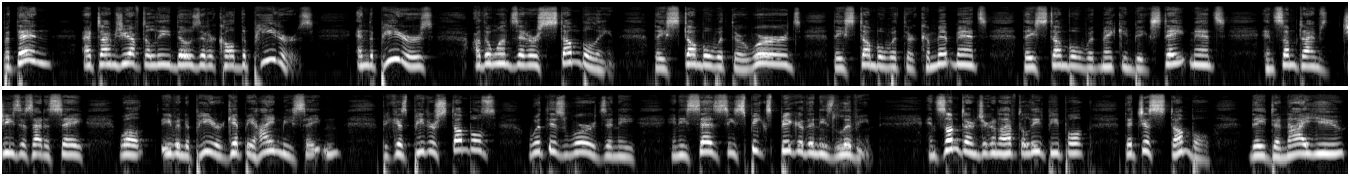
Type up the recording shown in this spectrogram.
But then at times you have to lead those that are called the Peters. And the Peters are the ones that are stumbling. They stumble with their words, they stumble with their commitments, they stumble with making big statements. And sometimes Jesus had to say, well, even to Peter, get behind me, Satan, because Peter stumbles with his words and he and he says he speaks bigger than he's living. And sometimes you're going to have to lead people that just stumble. They deny you,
